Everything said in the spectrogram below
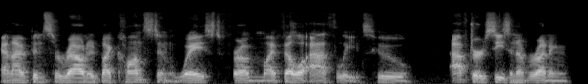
and I've been surrounded by constant waste from my fellow athletes who, after a season of running,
